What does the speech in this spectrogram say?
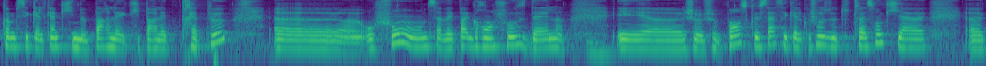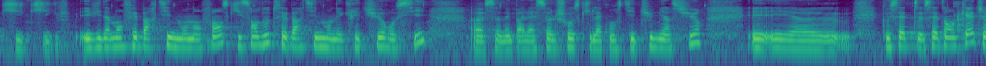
comme c'est quelqu'un qui ne parlait, qui parlait très peu, au fond, on ne savait pas grand-chose d'elle. Et je, pense que ça, c'est quelque chose de toute façon qui a, qui, qui, évidemment fait partie de mon enfance, qui sans doute fait partie de mon écriture aussi. ce n'est pas la seule chose qui la constitue, bien sûr et, euh, que cette, enquête,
